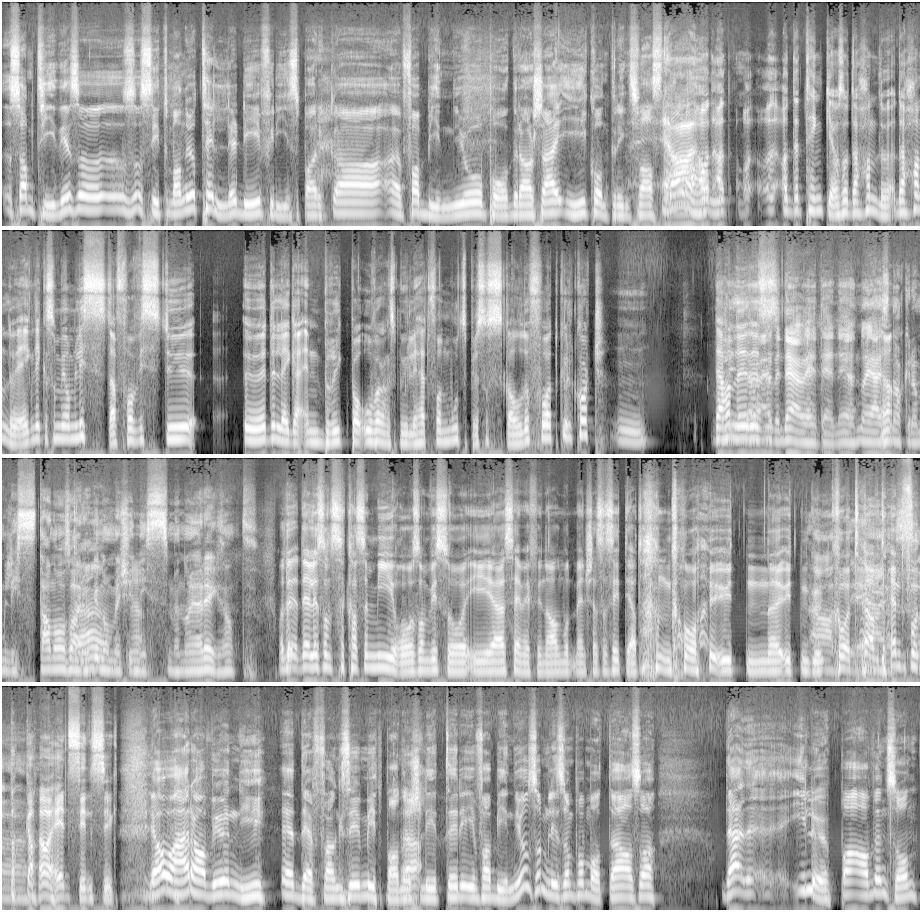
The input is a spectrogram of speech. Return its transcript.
Samtidig så, så sitter man jo og teller de frisparka eh, Fabinho pådrar seg i kontringsfasen. Ja, og, og, og, og det tenker jeg også, det handler, det handler jo egentlig ikke så mye om lista, for hvis du ødelegger en brukbar overgangsmulighet for en motspiller, så skal du få et gullkort. Mm. Det handler, det, er, det er jo helt enig. Når jeg Ja. snakker om lista nå, så har det jo ikke noe med ja. å gjøre. ikke sant? og det, det er litt sånn Casemiro som vi så i eh, semifinalen mot Manchester City, at han går uten, eh, uten gullkort Ja, av den altså- fotballen. Det var helt sinnssykt. Ja, og her har vi jo en ny eh, defensiv midtbanesliter i Fabinho, som liksom på en måte altså det er, I løpet av en sånn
